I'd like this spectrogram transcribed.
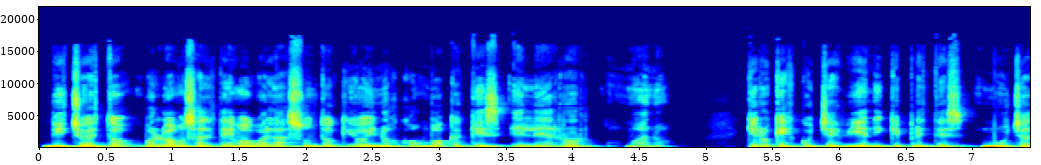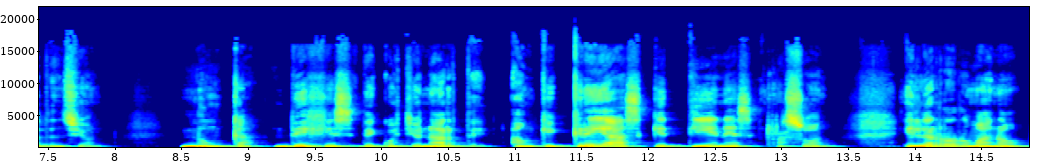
Dicho esto, volvamos al tema o al asunto que hoy nos convoca que es el error humano. Quiero que escuches bien y que prestes mucha atención. Nunca dejes de cuestionarte, aunque creas que tienes razón. El error humano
